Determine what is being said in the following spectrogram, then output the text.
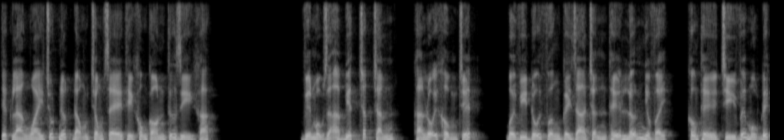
Tiếc là ngoài chút nước động trong xe thì không còn thứ gì khác. Viên mục giã biết chắc chắn Hà lỗi không chết, bởi vì đối phương gây ra trận thế lớn như vậy, không thể chỉ với mục đích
